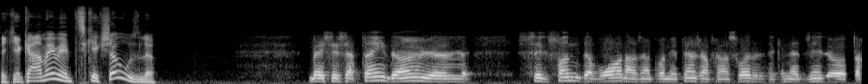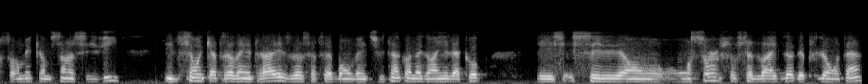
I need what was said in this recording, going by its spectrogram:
Fait qu'il y a quand même un petit quelque chose, là. Ben c'est certain. D'un, euh, c'est le fun de voir dans un premier temps Jean-François, le Canadien, là, performer comme ça en série. L'édition de 93, là, ça fait bon 28 ans qu'on a gagné la Coupe. Et c'est on, on surfe sur cette vague-là depuis longtemps.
